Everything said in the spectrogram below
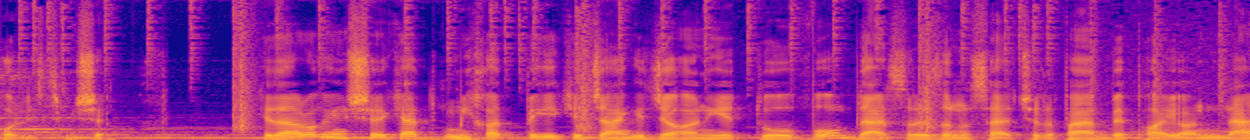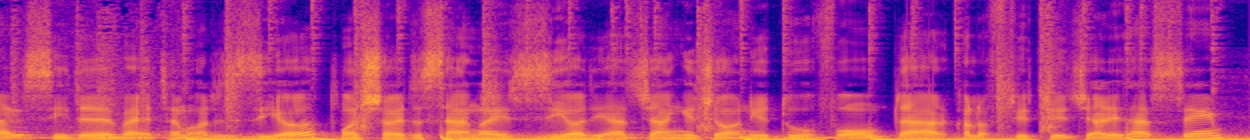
تولید میشه. که در واقع این شرکت می‌خواد بگه که جنگ جهانی دوم در سال 1945 به پایان نرسیده و احتمال زیاد. ما شاهد صحنه‌های زیادی از جنگ جهانی دوم در کال آف دیوتی جدید هستیم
